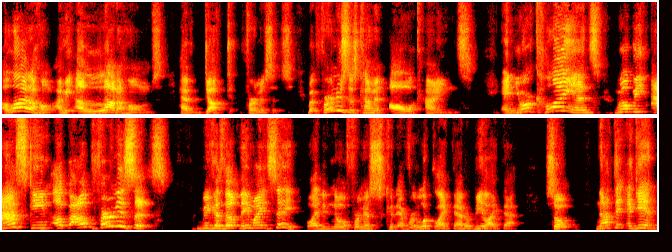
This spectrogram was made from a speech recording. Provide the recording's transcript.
a lot of homes, I mean, a lot of homes have duct furnaces. But furnaces come in all kinds. And your clients will be asking about furnaces because they might say, Well, I didn't know a furnace could ever look like that or be like that. So, not that, again,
